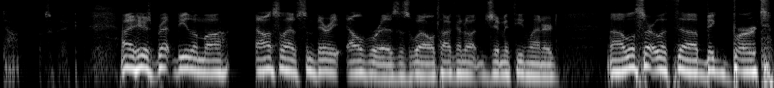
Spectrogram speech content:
download those quick. All right, here's Bret Bielema. I also have some Barry Alvarez as well, talking about Jimothy Leonhard. Uh, we'll start with uh, Big Bert,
